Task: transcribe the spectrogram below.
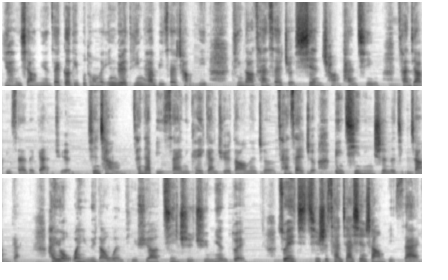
也很想念在各地不同的音乐厅和比赛场地，听到参赛者现场弹琴、参加比赛的感觉。现场参加比赛，你可以感觉到那个参赛者屏气凝神的紧张感，还有万一遇到问题，需要机智去面对。所以，其实参加线上比赛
